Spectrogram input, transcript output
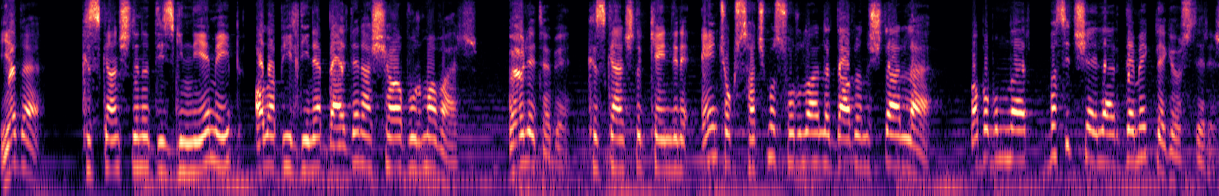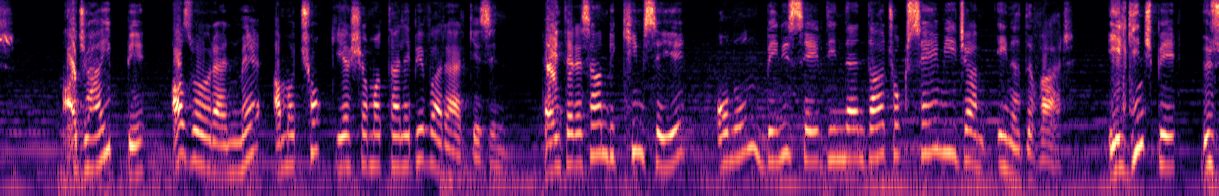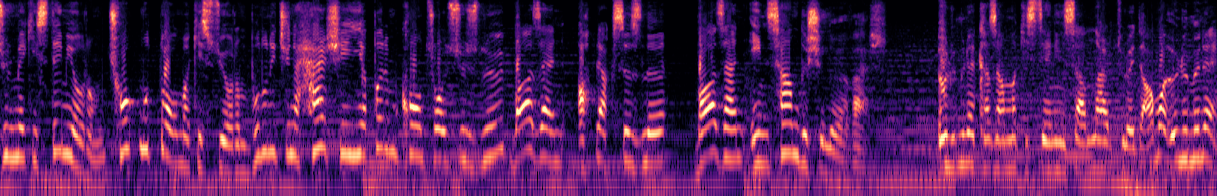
Ya da kıskançlığını dizginleyemeyip alabildiğine belden aşağı vurma var. Öyle tabi. Kıskançlık kendini en çok saçma sorularla davranışlarla, baba bunlar basit şeyler demekle gösterir. Acayip bir az öğrenme ama çok yaşama talebi var herkesin. Enteresan bir kimseyi onun beni sevdiğinden daha çok sevmeyeceğim inadı var. İlginç bir üzülmek istemiyorum, çok mutlu olmak istiyorum. Bunun için her şeyi yaparım kontrolsüzlüğü, bazen ahlaksızlığı, bazen insan dışılığı var. Ölümüne kazanmak isteyen insanlar türedi ama ölümüne.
